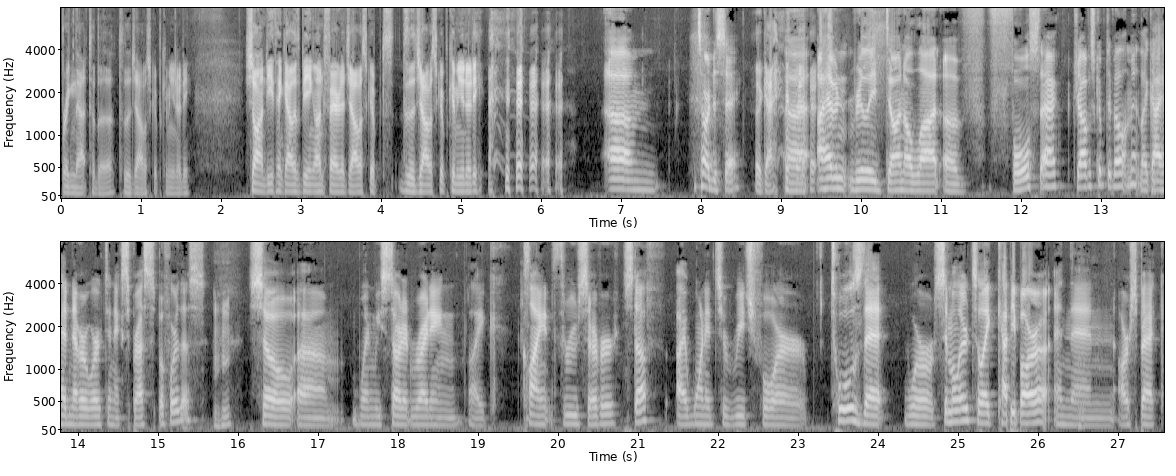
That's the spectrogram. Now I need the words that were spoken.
bring that to the to the JavaScript community. Sean, do you think I was being unfair to JavaScript to the JavaScript community? Um, it's hard to say. okay. uh, I haven't really done a lot of full stack JavaScript development. Like I had never worked in Express before this. Mhm. So um, when we started writing like client through server stuff, I wanted to reach for tools that were similar to like Capybara and then RSpec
